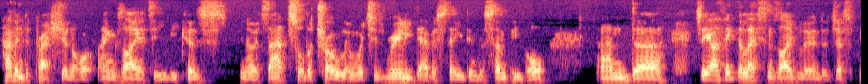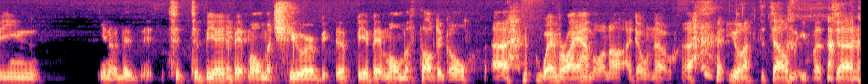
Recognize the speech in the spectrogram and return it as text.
having depression or anxiety because you know it's that sort of trolling which is really devastating to some people. And uh, so, yeah, I think the lessons I've learned are just being, you know, the, to, to be a bit more mature, be, be a bit more methodical. Uh, whether I am or not, I don't know. You'll have to tell me. But uh,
